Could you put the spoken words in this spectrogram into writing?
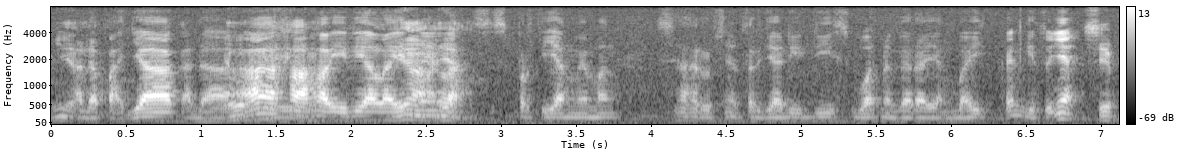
Iya. Ada pajak, ada ah, hal-hal ideal lainnya Iya, lah seperti yang memang seharusnya terjadi di sebuah negara yang baik kan gitunya. Sip.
